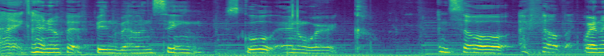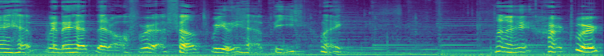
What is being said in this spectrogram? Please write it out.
I kind of have been balancing school and work. And so I felt like when I had when I had that offer, I felt really happy. Like my hard work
